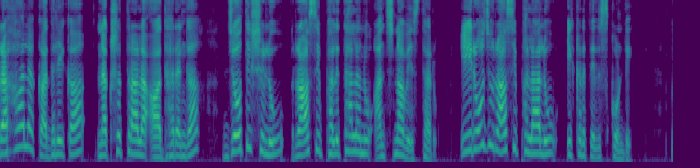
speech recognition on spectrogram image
గ్రహాల కదలిక, నక్షత్రాల ఆధారంగా జ్యోతిష్యులు రాశి ఫలితాలను అంచనా వేస్తారు. ఈరోజు రాశి ఫలాలు ఇక్కడ తెలుసుకోండి.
